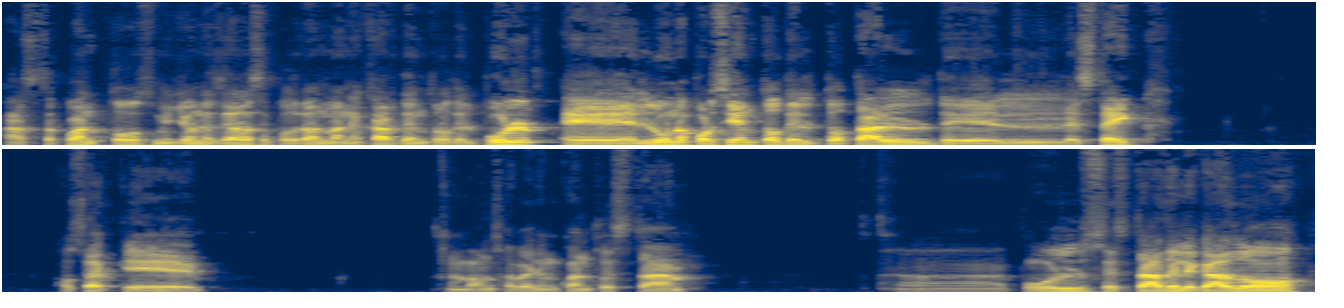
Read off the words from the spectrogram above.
¿Hasta cuántos millones de hadas se podrán manejar dentro del pool? el 1% del total del stake. O sea que vamos a ver en cuánto está. Uh, pools está delegado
